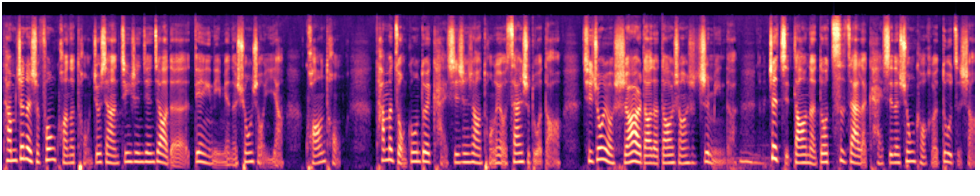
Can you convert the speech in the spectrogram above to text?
他们真的是疯狂的捅，就像《惊声尖叫》的电影里面的凶手一样，狂捅。他们总共对凯西身上捅了有三十多刀，其中有十二刀的刀伤是致命的。这几刀呢都刺在了凯西的胸口和肚子上。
